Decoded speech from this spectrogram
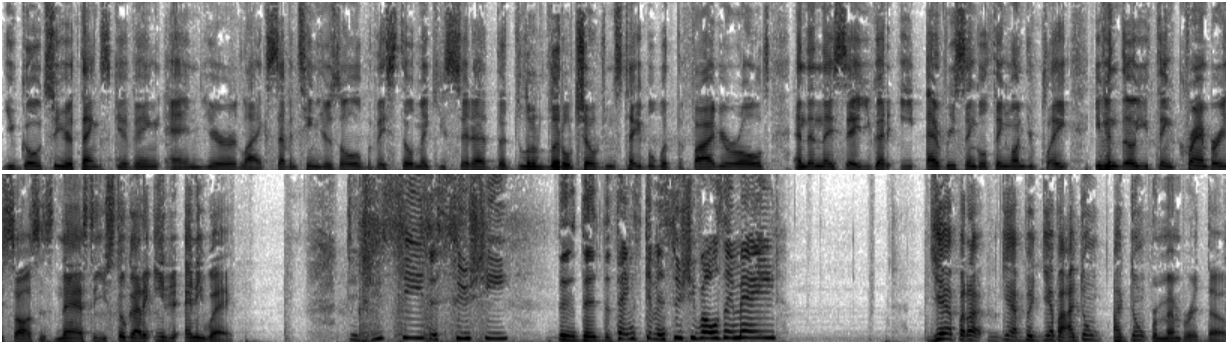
you go to your Thanksgiving and you're like 17 years old, but they still make you sit at the little little children's table with the five year olds, and then they say you got to eat every single thing on your plate, even though you think cranberry sauce is nasty. You still got to eat it anyway. Did you see the sushi, the, the, the Thanksgiving sushi rolls they made? Yeah, but I yeah, but yeah, but I don't I don't remember it though.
